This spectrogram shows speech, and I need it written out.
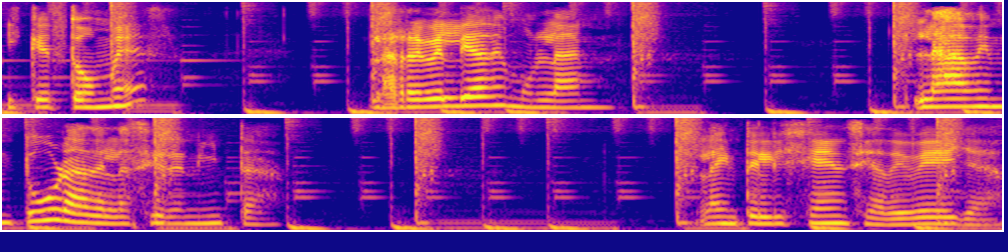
y que tomes la rebeldía de Mulan, la aventura de la sirenita, la inteligencia de Bella,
